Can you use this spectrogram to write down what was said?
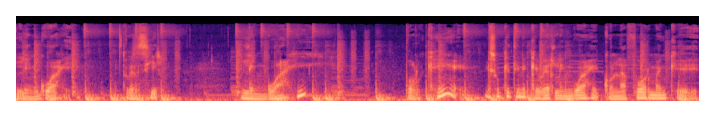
Lenguaje. Tú decir, ¿lenguaje? ¿Por qué? ¿Eso qué tiene que ver lenguaje con la forma en que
